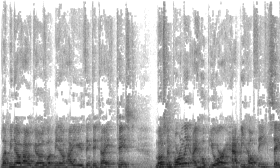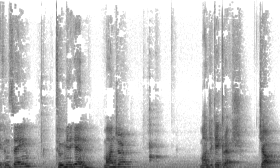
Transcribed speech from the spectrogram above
Let me know how it goes. Let me know how you think they taste. Most importantly, I hope you are happy, healthy, safe, and sane. Till we meet again, manja, Mande K-Crash. Tchau!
